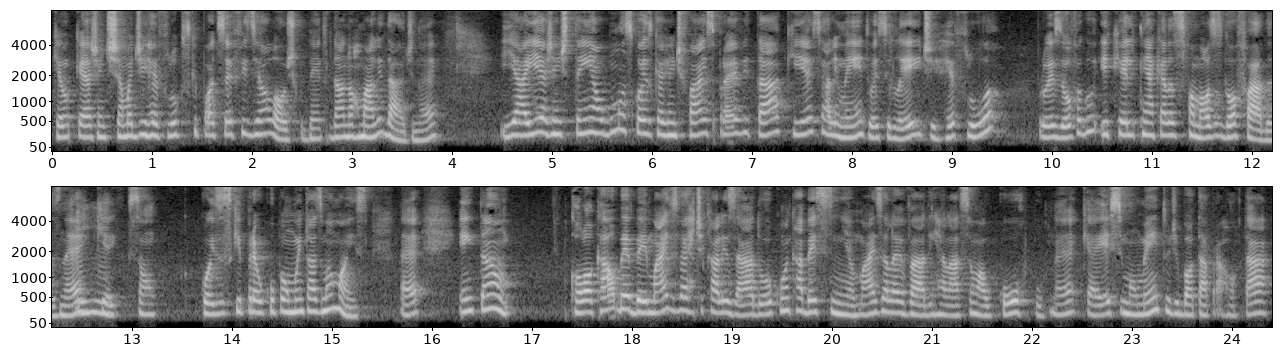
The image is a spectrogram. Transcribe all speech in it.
Que é o que a gente chama de refluxo que pode ser fisiológico, dentro da normalidade, né? E aí a gente tem algumas coisas que a gente faz para evitar que esse alimento, esse leite, reflua para o esôfago e que ele tenha aquelas famosas golfadas, né? Uhum. Que são coisas que preocupam muito as mamães, né? Então, colocar o bebê mais verticalizado ou com a cabecinha mais elevada em relação ao corpo, né? Que é esse momento de botar para rotar,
